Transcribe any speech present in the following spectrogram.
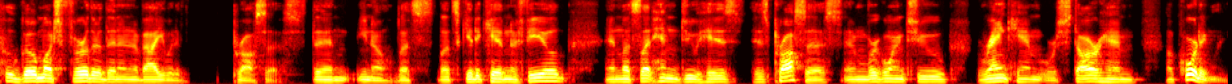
who go much further than an evaluative process. Then, you know, let's let's get a kid in the field, and let's let him do his his process and we're going to rank him or star him accordingly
